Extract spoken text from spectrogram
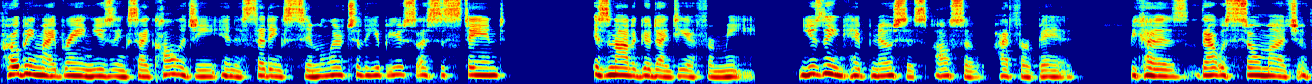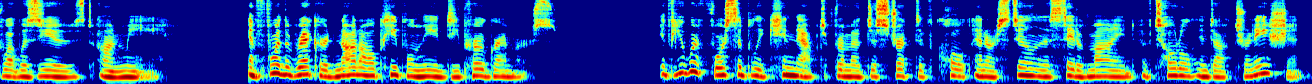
Probing my brain using psychology in a setting similar to the abuse I sustained is not a good idea for me. Using hypnosis also, I forbid, because that was so much of what was used on me. And for the record, not all people need deprogrammers. If you were forcibly kidnapped from a destructive cult and are still in a state of mind of total indoctrination,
